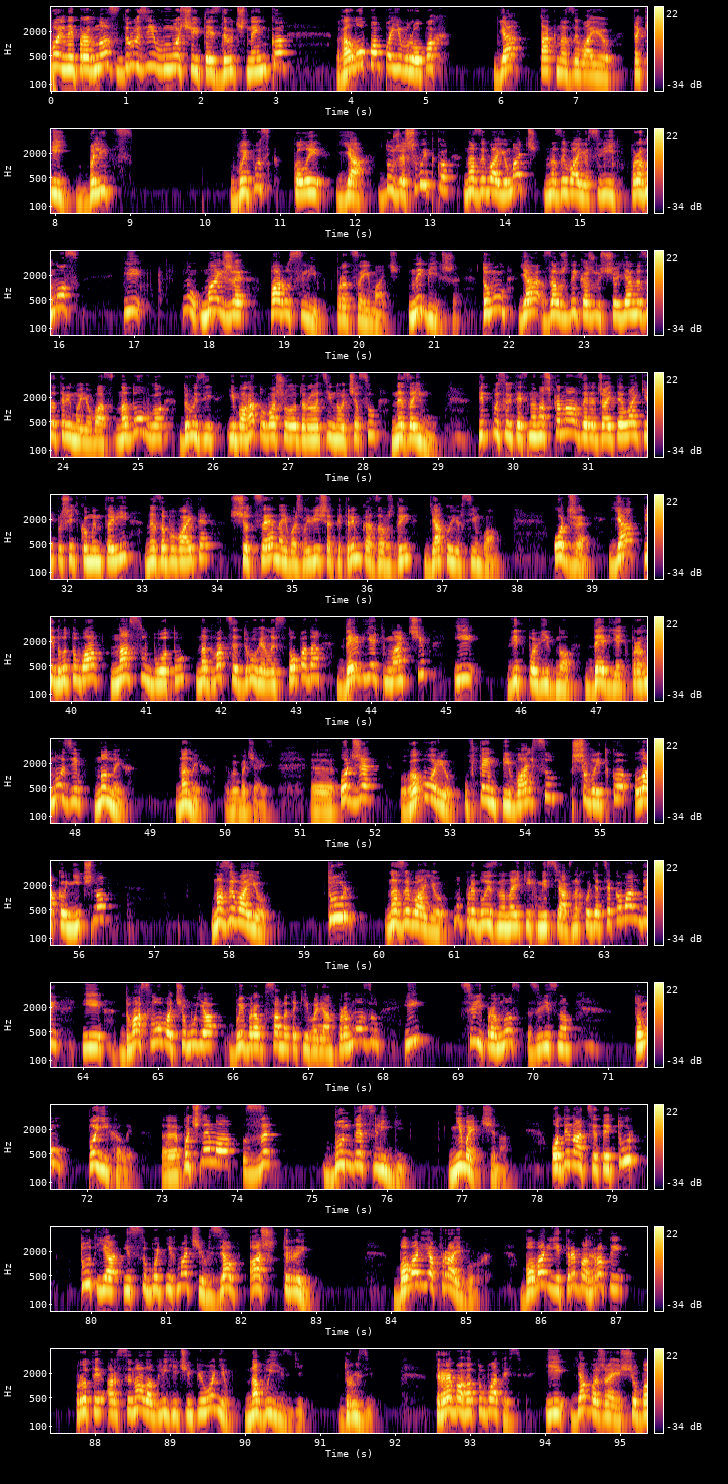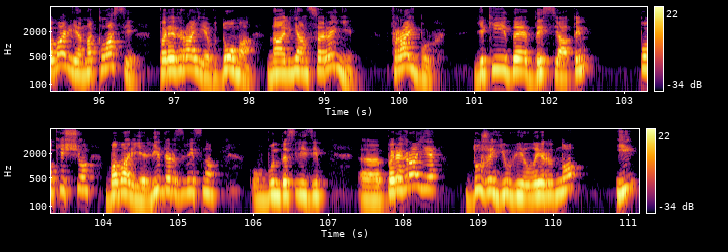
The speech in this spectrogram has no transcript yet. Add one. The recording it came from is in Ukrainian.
Футбольний прогноз, друзі, вмощуйтесь зручненько. Галопом по Європах. Я так називаю такий бліц випуск, коли я дуже швидко називаю матч, називаю свій прогноз і ну, майже пару слів про цей матч, не більше. Тому я завжди кажу, що я не затримаю вас надовго, друзі, і багато вашого дорогоцінного часу не займу. Підписуйтесь на наш канал, заряджайте лайки, пишіть коментарі. Не забувайте, що це найважливіша підтримка завжди. Дякую всім вам. Отже, я підготував на суботу, на 22 листопада, 9 матчів і, відповідно, 9 прогнозів на них. На них, вибачаюсь. Е, отже, говорю в темпі вальсу швидко, лаконічно. Називаю тур, називаю ну, приблизно на яких місцях знаходяться команди, і два слова, чому я вибрав саме такий варіант прогнозу, і свій прогноз, звісно. Тому поїхали. Е, Почнемо з Бундесліги. Німеччина. 11-й тур. Тут я із суботніх матчів взяв аж три. Баварія Фрайбург. Баварії треба грати проти Арсенала в Лігі Чемпіонів на виїзді. Друзі, треба готуватись. І я вважаю, що Баварія на класі переграє вдома на Альянс Арені Фрайбург, який йде 10-тим поки що. Баварія лідер, звісно, в Бундеслізі. Е, переграє дуже ювілирно і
